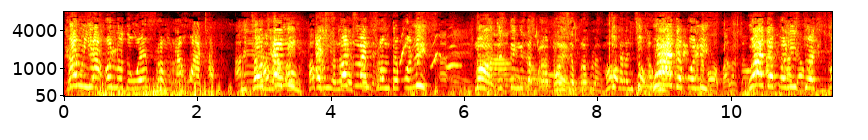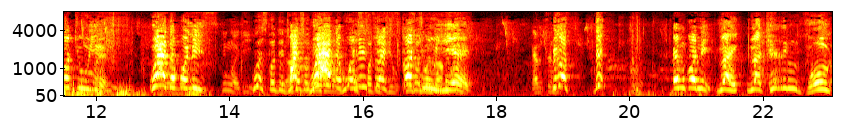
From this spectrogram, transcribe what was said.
come here all the way from Rakwata without any escortment from the police. Ah, eh, eh. No, this thing is a problem. What is the problem? So, So where are the police? Where are the police to escort you here? Where are the police? Who escorted you? But where are the police to escort you here? Because the Mkoni, you are you are carrying votes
